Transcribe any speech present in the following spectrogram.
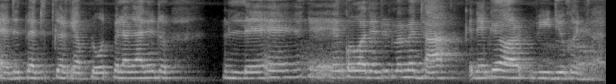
एडिट वेडिट करके अपलोड पे लगा दिए तो ले को एडिट में जा के देखे और वीडियो को एंजॉय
